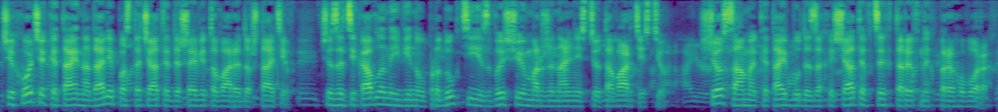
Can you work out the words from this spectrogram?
Чи хоче Китай надалі постачати дешеві товари до штатів? Чи зацікавлений він у продукції з вищою маржинальністю та вартістю? Що саме Китай буде захищати в цих тарифних переговорах?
